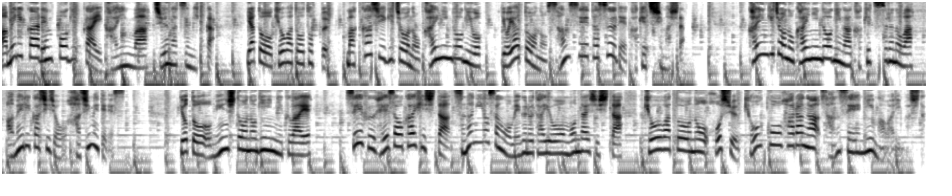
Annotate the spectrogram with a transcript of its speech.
アメリカ連邦議会下院は10月3日野党共和党トップマッカーシー議長の解任動議を与野党の賛成多数で可決しました。下院議長の解任動議が可決するのはアメリカ史上初めてです。与党民主党の議員に加え政府閉鎖を回避したつなぎ予算をめぐる対応を問題視した共和党の保守強硬派らが賛成に回りました。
